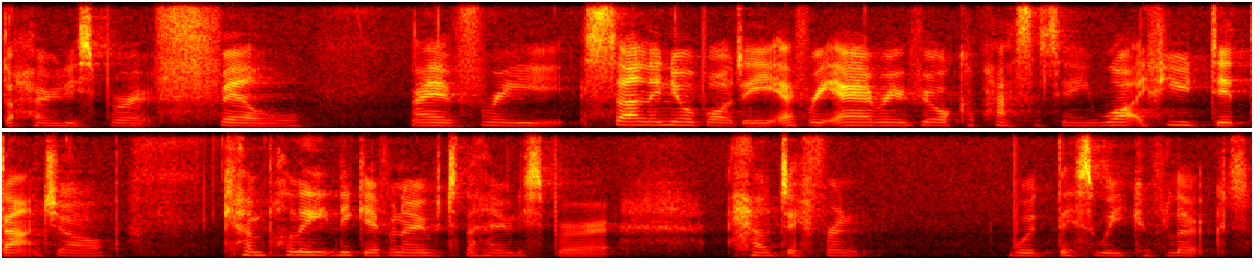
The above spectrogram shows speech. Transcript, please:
the Holy Spirit fill every cell in your body, every area of your capacity? What if you did that job completely given over to the Holy Spirit? How different would this week have looked?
